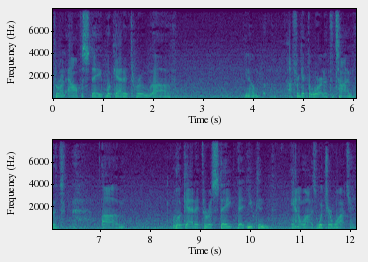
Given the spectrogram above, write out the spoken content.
through an alpha state, look at it through, uh, you know, I forget the word at the time, but um, look at it through a state that you can analyze what you're watching.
